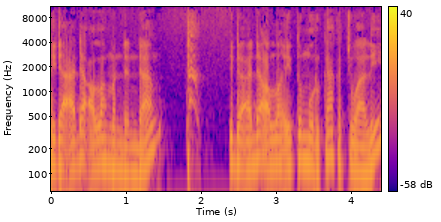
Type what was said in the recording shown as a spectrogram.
Tidak ada Allah mendendam. tidak ada Allah itu murka kecuali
